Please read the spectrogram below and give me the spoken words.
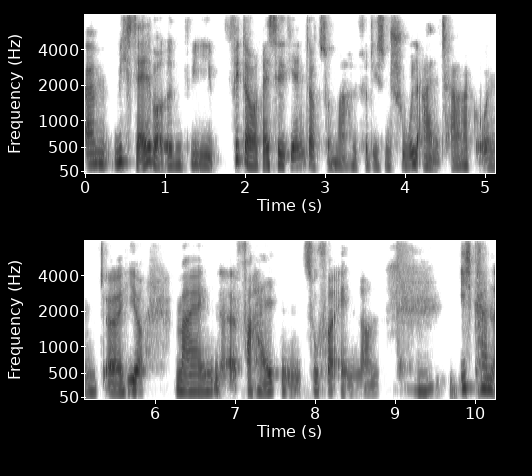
ähm, mich selber irgendwie fitter, resilienter zu machen für diesen Schulalltag und äh, hier mein äh, Verhalten zu verändern. Mhm. Ich kann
